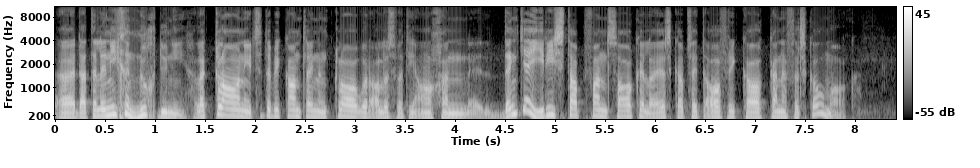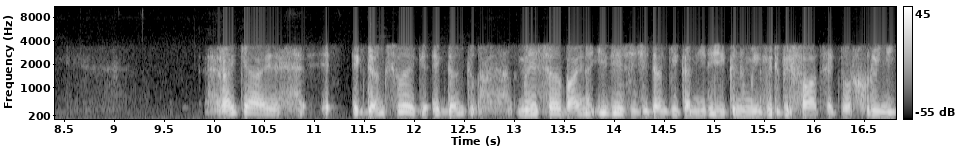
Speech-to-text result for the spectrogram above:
uh dat hulle nie genoeg doen nie. Hulle kla net, sit op die kantlyn en kla oor alles wat hier aangaan. Dink jy hierdie stap van sake leierskap Suid-Afrika kan 'n verskil maak? Ryk jy Ek dink so ek ek dink mense baie naïef is as jy dink jy kan nie die ekonomie vir die private sektor groei nie.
